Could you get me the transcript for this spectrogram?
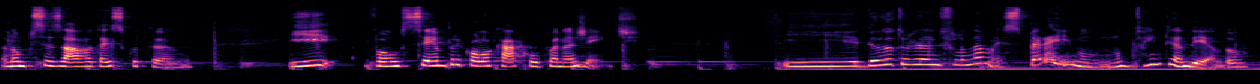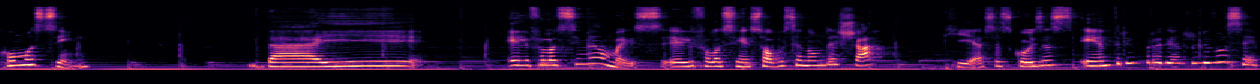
eu não precisava estar tá escutando. E vão sempre colocar a culpa na gente. E Deus doutor Orlando falou: Não, mas espera aí, não, não tô entendendo. Como assim? Daí ele falou assim: não, mas ele falou assim: é só você não deixar que essas coisas entrem para dentro de você.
